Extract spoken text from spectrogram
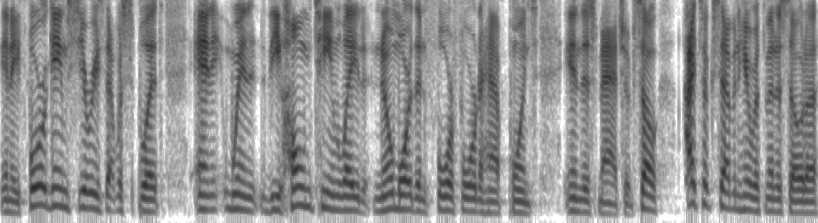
in a four game series that was split, and when the home team laid no more than four, four and a half points in this matchup. So I took seven here with Minnesota,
